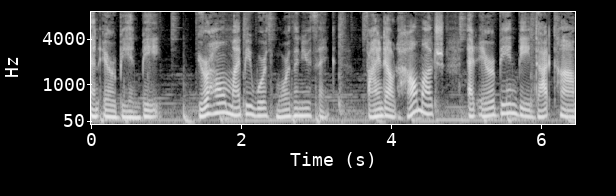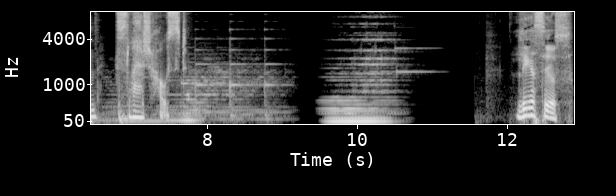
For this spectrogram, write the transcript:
and Airbnb. Your home might be worth more than you think. Find out how much at airbnb.com slash host. Lesius,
